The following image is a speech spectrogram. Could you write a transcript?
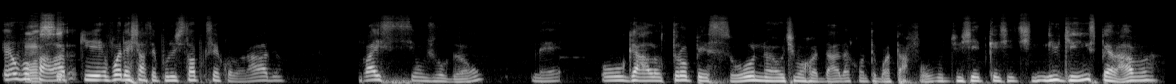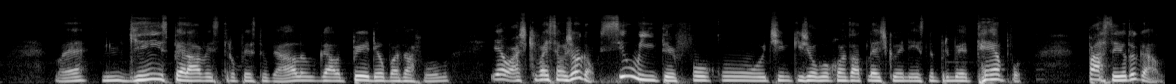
Eu vou Nossa. falar porque eu vou deixar ser por isso só porque você é Colorado. Vai ser um jogão, né? O Galo tropeçou na última rodada contra o Botafogo, de um jeito que a gente ninguém esperava não é? Ninguém esperava esse tropeço do Galo, o Galo perdeu o Botafogo. E eu acho que vai ser um jogão. Se o Inter for com o time que jogou contra o Atlético Goianiense no primeiro tempo, passeio do Galo.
